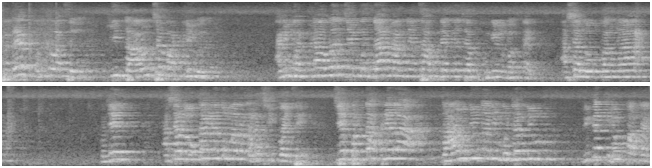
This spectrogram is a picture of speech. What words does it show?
सगळ्यात महत्वाचं की दारूच्या बाटलीवर आणि मतदानावर जे मतदार मागण्याचा आपल्याकडे ज्या भूमीला बघताय अशा लोकांना म्हणजे अशा लोकांना तुम्हाला धडा शिकवायचंय. जे फक्त आपल्याला दारू देऊन आणि मटण देऊन विकत घेऊन पाहताय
